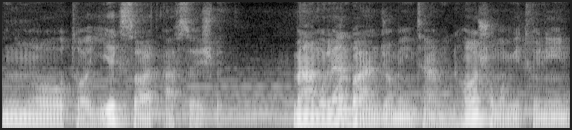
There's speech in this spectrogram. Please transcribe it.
اون رو تا یک ساعت افزایش بدید معمولا با انجام این تمرین ها شما می‌تونین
